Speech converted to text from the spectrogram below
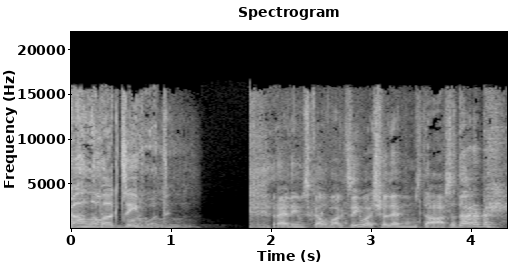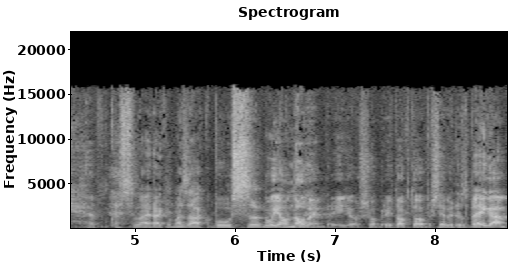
Kā labāk dzīvot? Raidījums, kā labāk dzīvot. Šodien mums dārza darbi, kas vairāk vai mazāk būs nu, jau novembrī, jo šobrīd oktobris jau ir uz beigām.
